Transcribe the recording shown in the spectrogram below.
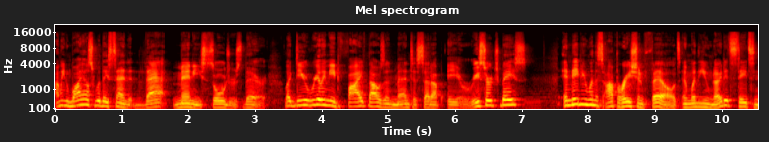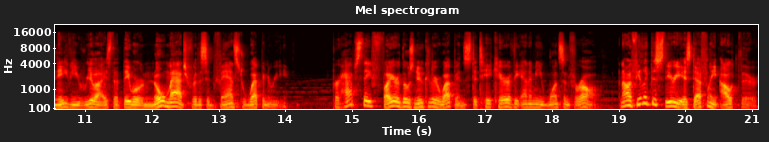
I mean, why else would they send that many soldiers there? Like, do you really need 5,000 men to set up a research base? And maybe when this operation failed, and when the United States Navy realized that they were no match for this advanced weaponry, perhaps they fired those nuclear weapons to take care of the enemy once and for all. Now, I feel like this theory is definitely out there,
